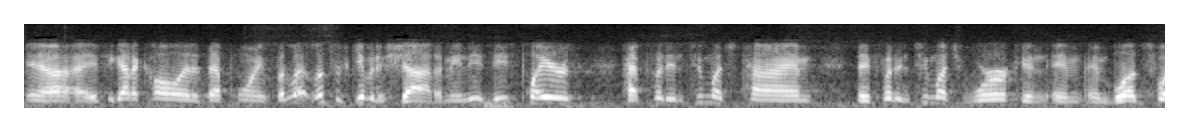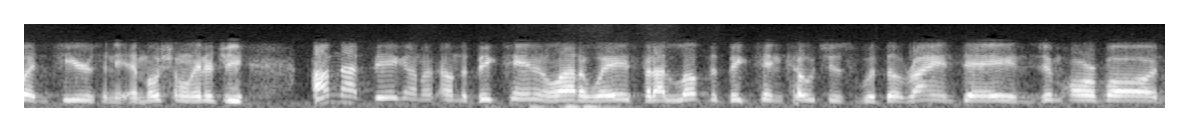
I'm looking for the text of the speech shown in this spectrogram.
You know, if you got to call it at that point, but let, let's just give it a shot. I mean, these, these players have put in too much time. They've put in too much work and, and, and blood, sweat, and tears and emotional energy. I'm not big on on the Big Ten in a lot of ways, but I love the Big Ten coaches with the Ryan Day and Jim Harbaugh and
